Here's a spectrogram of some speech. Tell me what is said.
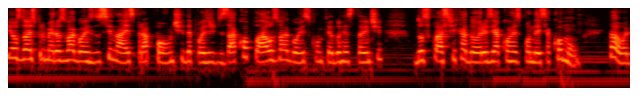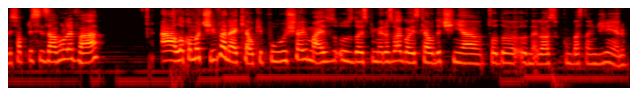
e os dois primeiros vagões dos sinais para a ponte, depois de desacoplar os vagões contendo o restante dos classificadores e a correspondência comum. Então, eles só precisavam levar a locomotiva, né, que é o que puxa, e mais os dois primeiros vagões, que é onde tinha todo o negócio com bastante dinheiro.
